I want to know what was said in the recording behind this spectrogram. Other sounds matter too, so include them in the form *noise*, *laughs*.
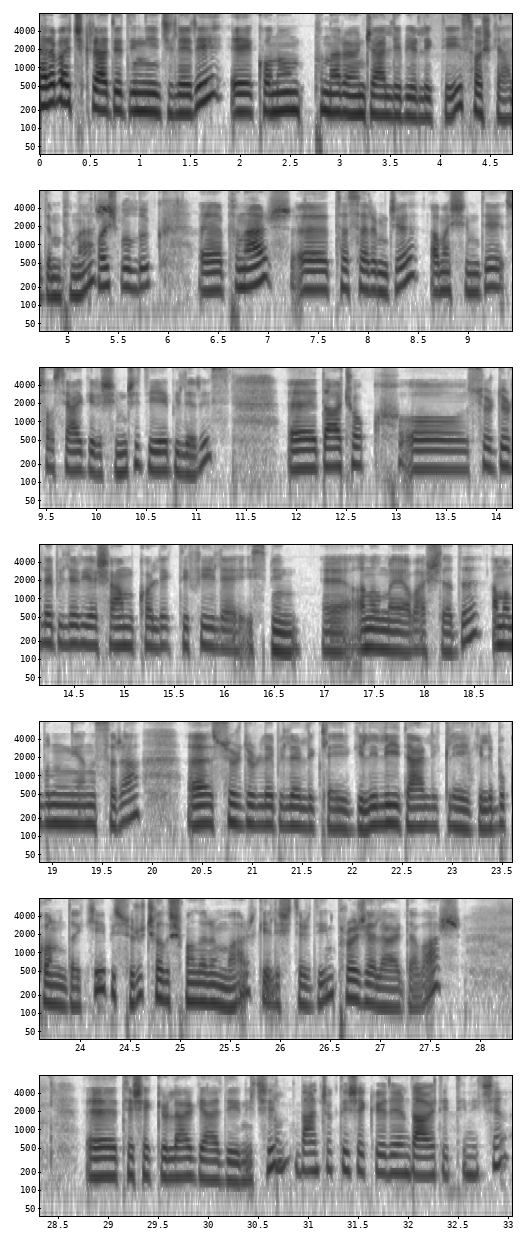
Merhaba Açık Radyo dinleyicileri. E, konuğum Pınar Öncel'le birlikteyiz. Hoş geldin Pınar. Hoş bulduk. E, Pınar e, tasarımcı ama şimdi sosyal girişimci diyebiliriz. E, daha çok o, sürdürülebilir yaşam kolektifiyle ismin e, anılmaya başladı. Ama bunun yanı sıra e, sürdürülebilirlikle ilgili, liderlikle ilgili bu konudaki bir sürü çalışmalarım var. Geliştirdiğim projeler de var. E, teşekkürler geldiğin için. Ben çok teşekkür ederim davet ettiğin için.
